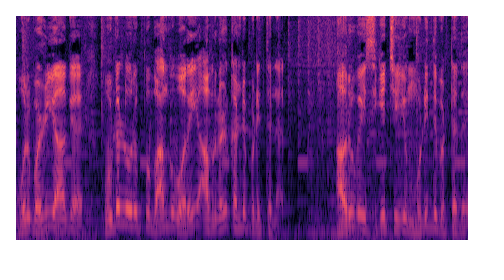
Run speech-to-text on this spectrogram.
ஒரு வழியாக உடல் உறுப்பு வாங்குவோரை அவர்கள் கண்டுபிடித்தனர். அறுவை சிகிச்சையும் முடிந்துவிட்டது.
